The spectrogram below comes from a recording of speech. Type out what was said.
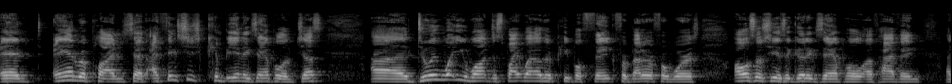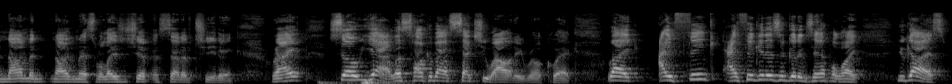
and Anne replied and said, I think she can be an example of just uh, doing what you want despite what other people think, for better or for worse. Also, she is a good example of having a non-monogamous relationship instead of cheating, right? So yeah, let's talk about sexuality real quick. Like, I think, I think it is a good example. Like, you guys,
